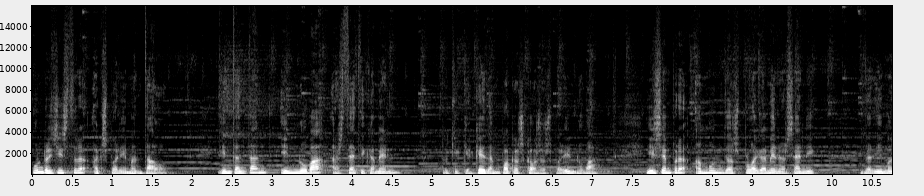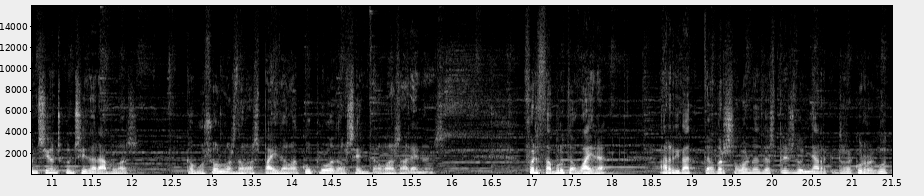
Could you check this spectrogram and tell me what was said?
un registre experimental, intentant innovar estèticament, tot i que queden poques coses per innovar, i sempre amb un desplegament escènic de dimensions considerables, com ho són les de l'espai de la cúpula del centre de les arenes. Fuerza Bruta Guaira ha arribat a Barcelona després d'un llarg recorregut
